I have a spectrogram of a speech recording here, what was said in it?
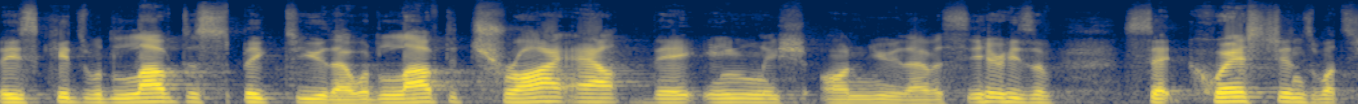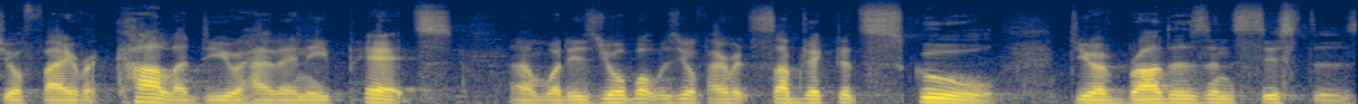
these kids would love to speak to you. They would love to try out their English on you. They have a series of set questions. What's your favorite color? Do you have any pets? Um, what, is your, what was your favorite subject at school? Do you have brothers and sisters?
